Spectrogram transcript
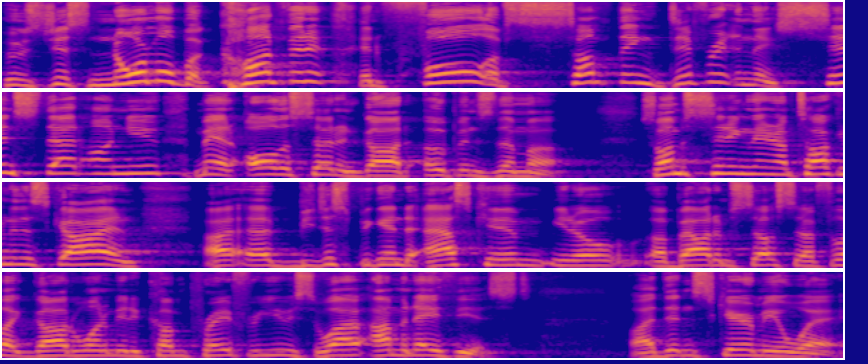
who's just normal but confident and full of something different and they sense that on you, man, all of a sudden God opens them up. So I'm sitting there and I'm talking to this guy, and I, I just began to ask him, you know, about himself. So I feel like God wanted me to come pray for you. He said, Well, I'm an atheist. Well, that didn't scare me away.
